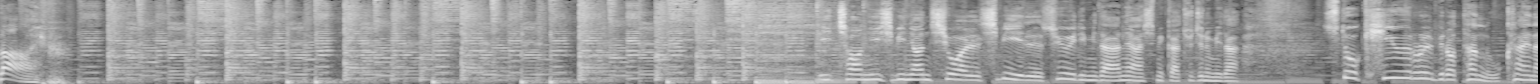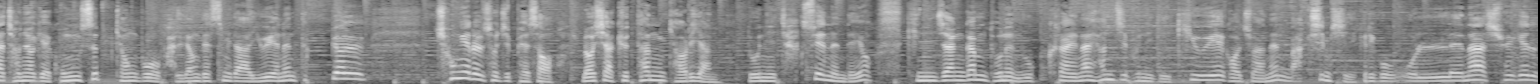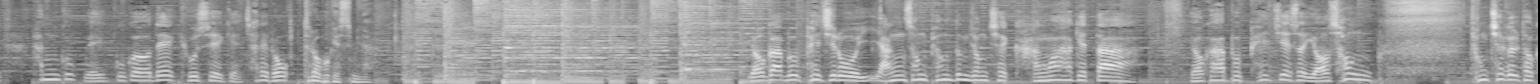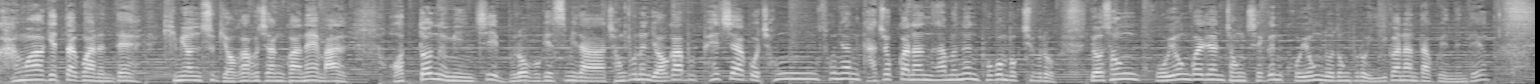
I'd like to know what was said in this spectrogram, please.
라이브. 2022년 10월 12일 수요일입니다. 안녕하십니까. 주진우입니다. 수도 키우를 비롯한 우크라이나 전역에 공습 경보 발령됐습니다. 유엔은 특별 총회를 소집해서 러시아 규탄 결의안 논의 착수했는데요. 긴장감 도는 우크라이나 현지 분위기, 키우에 거주하는 막심 씨 그리고 올레나 쉐겔 한국 외국어대 교수에게 차례로 들어보겠습니다. 여가부 폐지로 양성평등 정책 강화하겠다. 여가부 폐지에서 여성 정책을 더 강화하겠다고 하는데 김현숙 여가부 장관의 말 어떤 의미인지 물어보겠습니다. 정부는 여가부 폐지하고 청소년 가족 관한 사무는 보건복지부로 여성 고용 관련 정책은 고용노동부로 이관한다고 했는데요.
